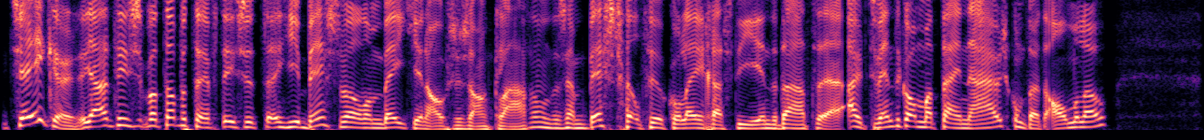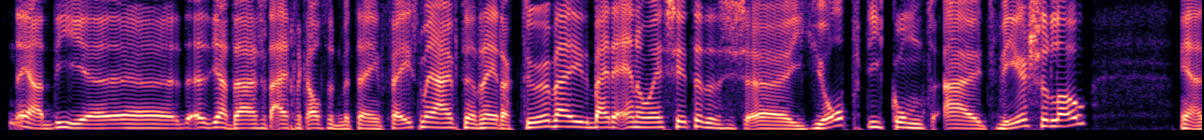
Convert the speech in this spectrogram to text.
Zeker. Ja, het is, wat dat betreft is het hier best wel een beetje een Oosterse enclave. Want er zijn best wel veel collega's die inderdaad eh, uit Twente komen. Martijn Nijhuis komt uit Almelo. Nou ja, die, uh, ja, daar is het eigenlijk altijd meteen feest mee. Hij heeft een redacteur bij, bij de NOS zitten. Dat is uh, Job. Die komt uit Weerselo. Ja,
